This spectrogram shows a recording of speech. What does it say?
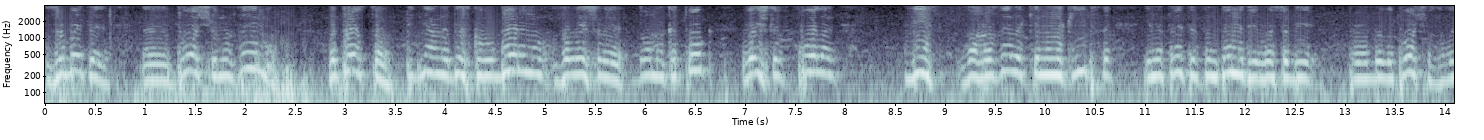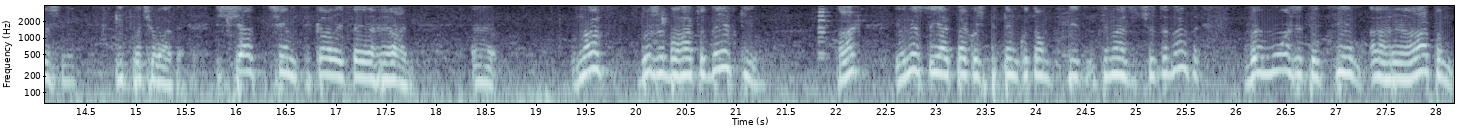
зробити е, площу на зиму, ви просто підняли дискову борону, залишили вдома каток, вийшли в поле, віз загрузили, кинули кліпси і на 30 см ви собі проробили площу, залишили відпочивати. Ще чим цікавий цей агрегат? Е, у нас дуже багато дисків, так? і вони стоять також під тим кутом під 17-14. Ви можете цим агрегатом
